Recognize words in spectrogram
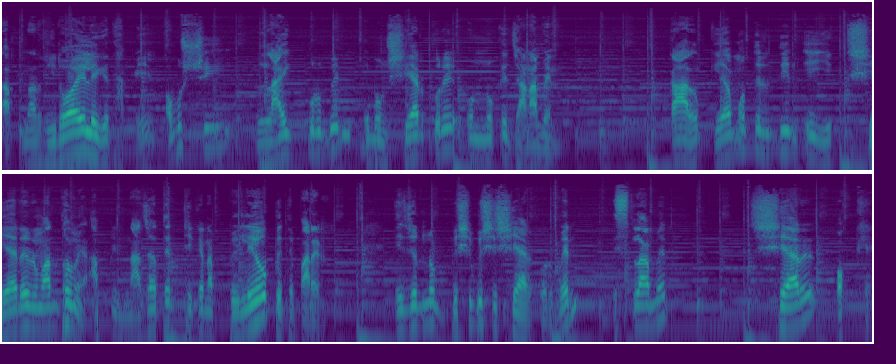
আপনার হৃদয়ে লেগে থাকে, অবশ্যই লাইক করবেন এবং শেয়ার করে অন্যকে জানাবেন। কাল কেয়ামতের দিন এই শেয়ারের মাধ্যমে আপনি নাজাতের ঠিকানা পেলেও পেতে পারেন। এই জন্য বেশি বেশি শেয়ার করবেন ইসলামের শেয়ারের পক্ষে।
